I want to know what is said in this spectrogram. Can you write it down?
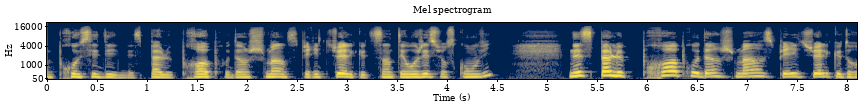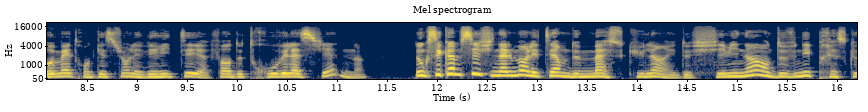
procédé. N'est-ce pas le propre d'un chemin spirituel que de s'interroger sur ce qu'on vit? N'est-ce pas le propre d'un chemin spirituel que de remettre en question les vérités afin de trouver la sienne? Donc c'est comme si finalement les termes de masculin et de féminin en devenaient presque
